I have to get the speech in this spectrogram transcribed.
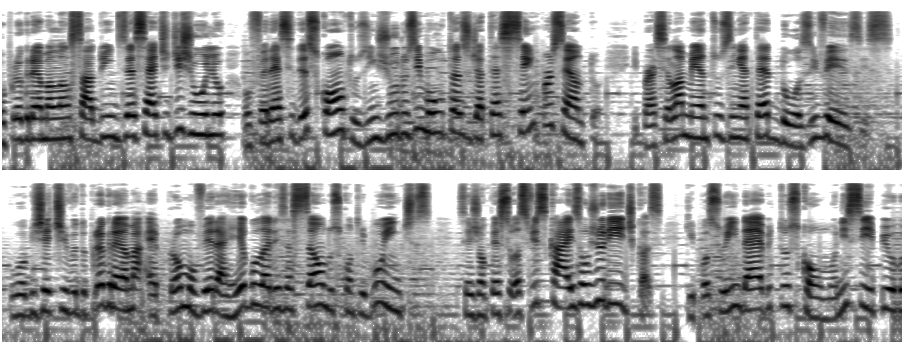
O programa, lançado em 17 de julho, oferece descontos em juros e multas de até 100% e parcelamentos em até 12 vezes. O objetivo do programa é promover a regularização dos contribuintes, sejam pessoas fiscais ou jurídicas, que possuem débitos com o município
